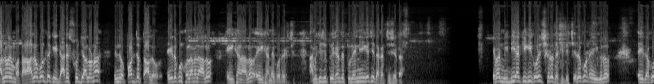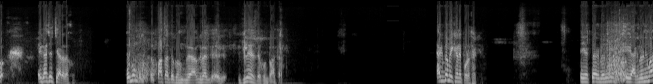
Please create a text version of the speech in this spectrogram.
আলো এবং বাতাস। আলো বলতে কি? ডাইরেক্ট সূর্য আলো না, কিন্তু পর্যাপ্ত আলো। এই দেখুন খোলামেলা আলো, এইখানে আলো, এইখানে করে রেখেছি আমি কিছু এখান থেকে তুলে নিয়ে গেছি, দেখাচ্ছি সেটা। এবার মিডিয়া কি কি করি সেটাও দেখিয়ে দিচ্ছি। দেখুন এইগুলো, এই দেখো, এই গাছের চেহারা দেখো। এবং পাতা দেখুন গ্লেজ দেখুন পাতা। একদম এখানে পড়ে থাকে। এই একটা অ্যাগ্লোনিমা, এই অ্যাগ্লোনিমা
